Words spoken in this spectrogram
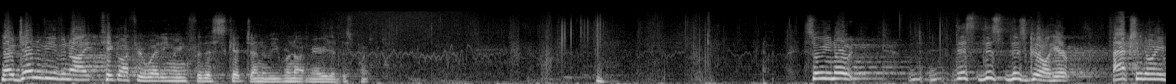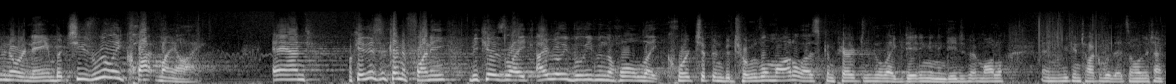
now Genevieve and I take off your wedding ring for this skit. Genevieve, we're not married at this point. So you know, this this this girl here. I actually don't even know her name, but she's really caught my eye. And Okay, this is kind of funny because like I really believe in the whole like courtship and betrothal model as compared to the like dating and engagement model, and we can talk about that some other time.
